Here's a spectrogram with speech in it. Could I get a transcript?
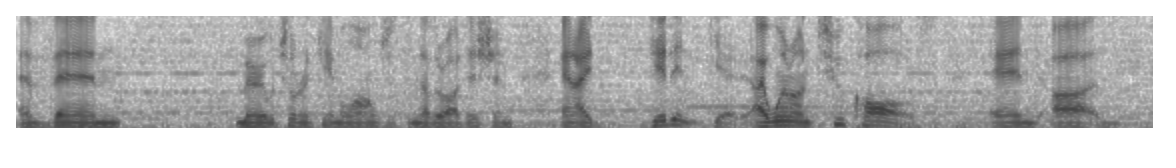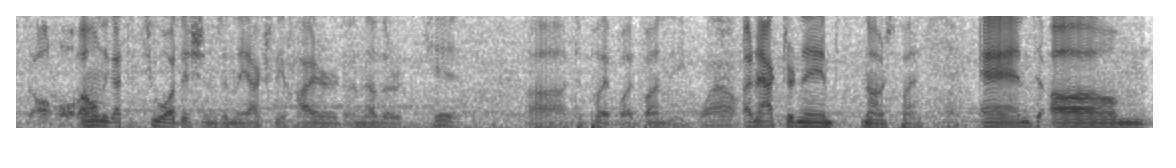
And then Married with Children came along, which was just another audition, and I didn't get it. I went on two calls, and uh, I only got to two auditions, and they actually hired another kid. Uh, to play Bud Bundy. Wow. An actor named no, I'm just playing. And um,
